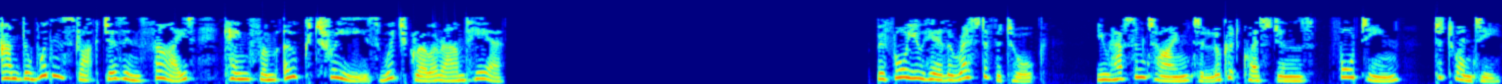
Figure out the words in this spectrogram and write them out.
and the wooden structures inside came from oak trees which grow around here. Before you hear the rest of the talk, you have some time to look at questions 14 to 20.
